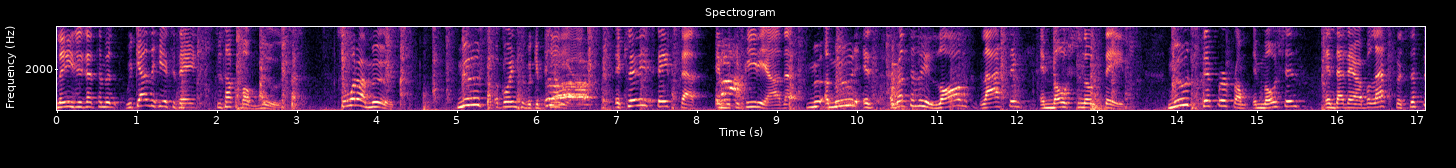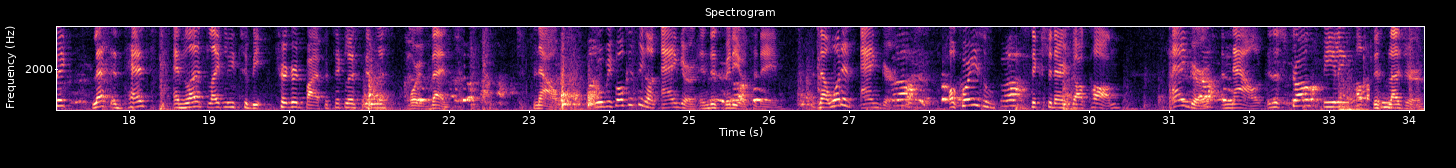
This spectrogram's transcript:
Ladies and gentlemen, we gather here today to talk about moods. So what are moods? Moods, according to Wikipedia, it clearly states that in Wikipedia that a mood is a relatively long-lasting emotional state. Moods differ from emotions in that they are less specific, less intense, and less likely to be triggered by a particular stimulus or event. Now, we'll be focusing on anger in this video today. Now, what is anger? Ah. According to ah. dictionary.com, anger, ah. a noun, is a strong feeling of displeasure.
